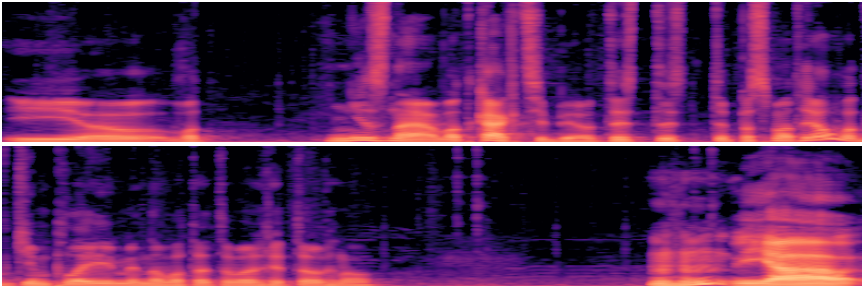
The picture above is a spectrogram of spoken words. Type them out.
И э, вот не знаю, вот как тебе? Ты, ты, ты посмотрел вот геймплей именно вот этого Returnal? Угу, я...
